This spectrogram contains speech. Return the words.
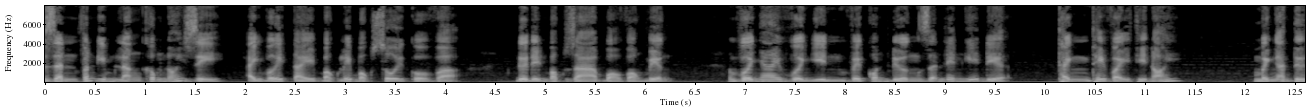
Dần vẫn im lặng không nói gì, anh với tay bọc lấy bọc xôi của vợ, đưa đến bóc ra bỏ vào miệng. Vừa nhai vừa nhìn về con đường dẫn lên nghĩa địa. Thành thấy vậy thì nói, mình ăn từ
